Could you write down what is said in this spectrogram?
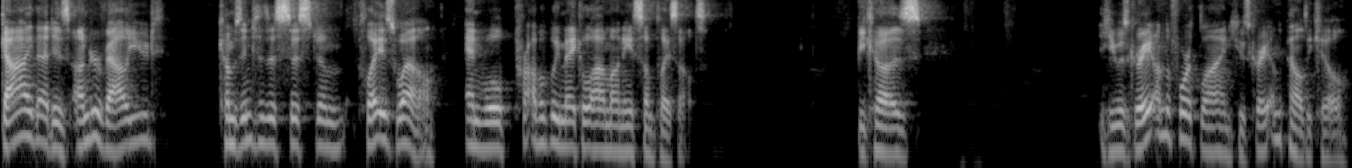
guy that is undervalued, comes into the system, plays well, and will probably make a lot of money someplace else. Because he was great on the fourth line, he was great on the penalty kill.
